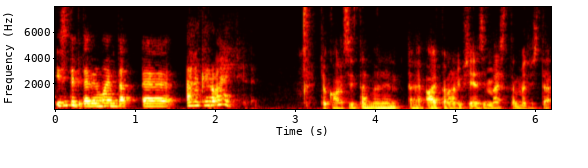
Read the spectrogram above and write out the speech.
ja sitten pitää vielä mainita äh, Älä kerro äidille. Joka oli siis tämmöinen aikanaan yksi ensimmäisistä tämmöisistä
